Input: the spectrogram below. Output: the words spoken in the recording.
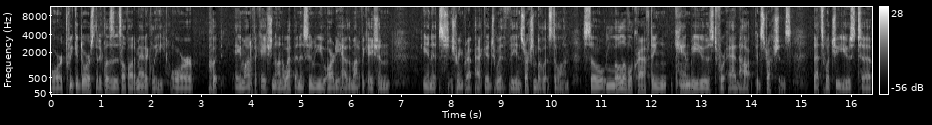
or tweak a door so that it closes itself automatically, or put a modification on a weapon, assuming you already have the modification in its shrink wrap package with the instruction booklet still on. So low level crafting can be used for ad hoc constructions. That's what you use to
